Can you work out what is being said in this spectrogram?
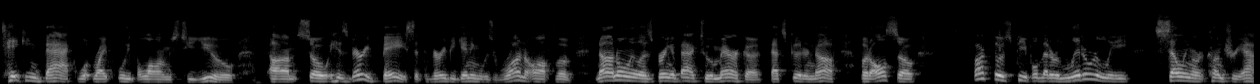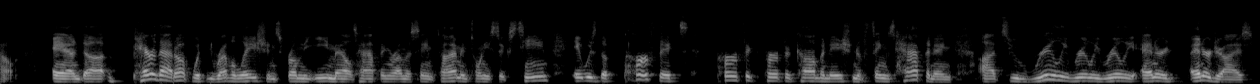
taking back what rightfully belongs to you. Um, so his very base at the very beginning was run off of not only let's bring it back to America, that's good enough, but also fuck those people that are literally selling our country out. And uh, pair that up with the revelations from the emails happening around the same time in 2016 it was the perfect perfect perfect combination of things happening uh, to really really really ener- energize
